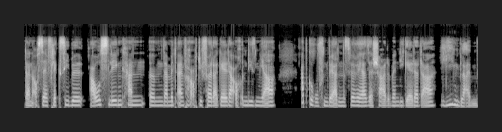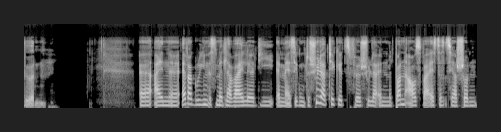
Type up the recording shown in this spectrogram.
dann auch sehr flexibel auslegen kann, ähm, damit einfach auch die Fördergelder auch in diesem Jahr abgerufen werden. Es wäre ja sehr schade, wenn die Gelder da liegen bleiben würden. Äh, eine Evergreen ist mittlerweile die Ermäßigung des Schülertickets für SchülerInnen mit Bonn-Ausweis. Das ist ja schon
